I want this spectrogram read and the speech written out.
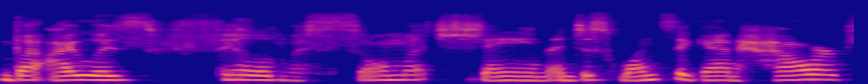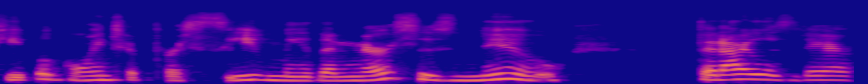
but I was filled with so much shame. And just once again, how are people going to perceive me? The nurses knew that I was there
